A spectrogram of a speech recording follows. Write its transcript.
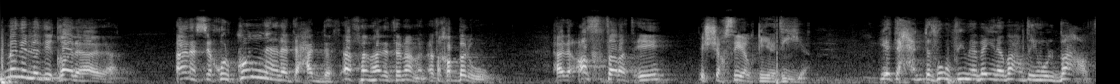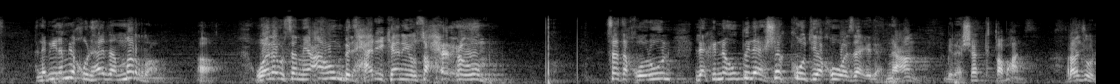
من الذي قال هذا؟ أنس يقول كنا نتحدث. أفهم هذا تماما. أتقبله. هذا أسطرت إيه؟ الشخصية القيادية. يتحدثون فيما بين بعضهم البعض. النبي لم يقل هذا مرة. آه. ولو سمعهم بالحري كان يصححهم. ستقولون لكنه بلا شك أوتي قوة زائدة. نعم بلا شك طبعا. رجل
